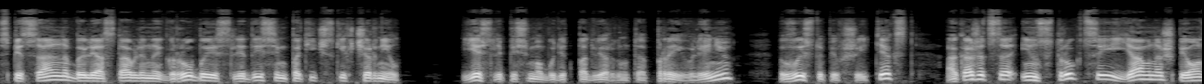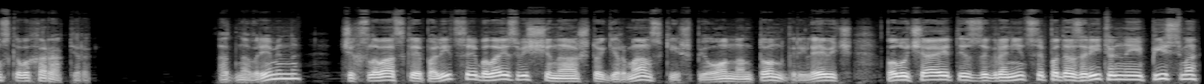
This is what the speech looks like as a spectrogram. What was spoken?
специально были оставлены грубые следы симпатических чернил. Если письмо будет подвергнуто проявлению, выступивший текст окажется инструкцией явно шпионского характера. Одновременно чехословацкая полиция была извещена, что германский шпион Антон Грилевич получает из-за границы подозрительные письма,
